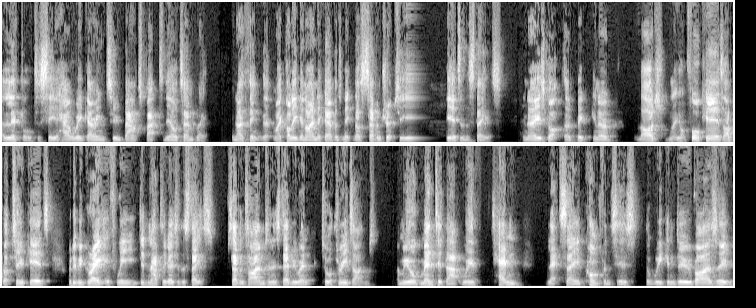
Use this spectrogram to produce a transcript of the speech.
a little to see how we're going to bounce back to the old template. You know, I think that my colleague and I, Nick Evans, Nick does seven trips a year to the States. You know, he's got a big, you know, large, He's got four kids, I've got two kids. Would it be great if we didn't have to go to the States seven times and instead we went two or three times and we augmented that with 10, let's say, conferences that we can do via Zoom?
